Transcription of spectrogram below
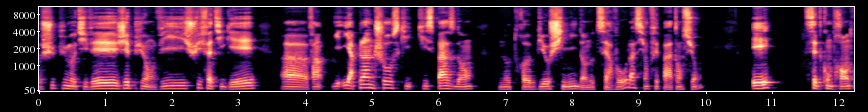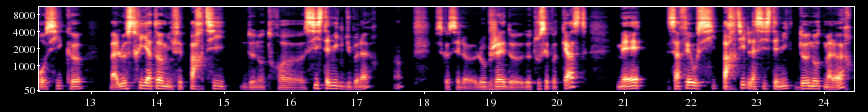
je suis plus motivé, j'ai plus envie, je suis fatigué. Enfin, il y, a plein de choses qui, se passent dans notre biochimie, dans notre cerveau, là, si on ne fait pas attention. Et c'est de comprendre aussi que bah, le striatum, il fait partie de notre systémique du bonheur, hein, puisque c'est l'objet de, tous ces podcasts, mais ça fait aussi partie de la systémique de notre malheur,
